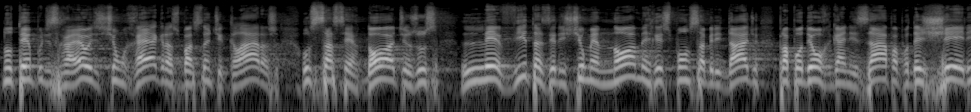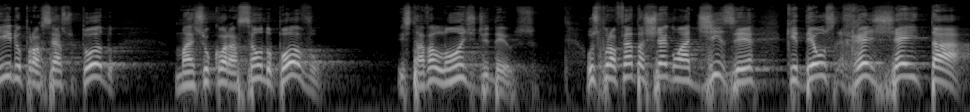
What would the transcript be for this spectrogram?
No tempo de Israel existiam regras bastante claras. Os sacerdotes, os levitas, eles tinham uma enorme responsabilidade para poder organizar, para poder gerir o processo todo. Mas o coração do povo estava longe de Deus. Os profetas chegam a dizer que Deus rejeita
